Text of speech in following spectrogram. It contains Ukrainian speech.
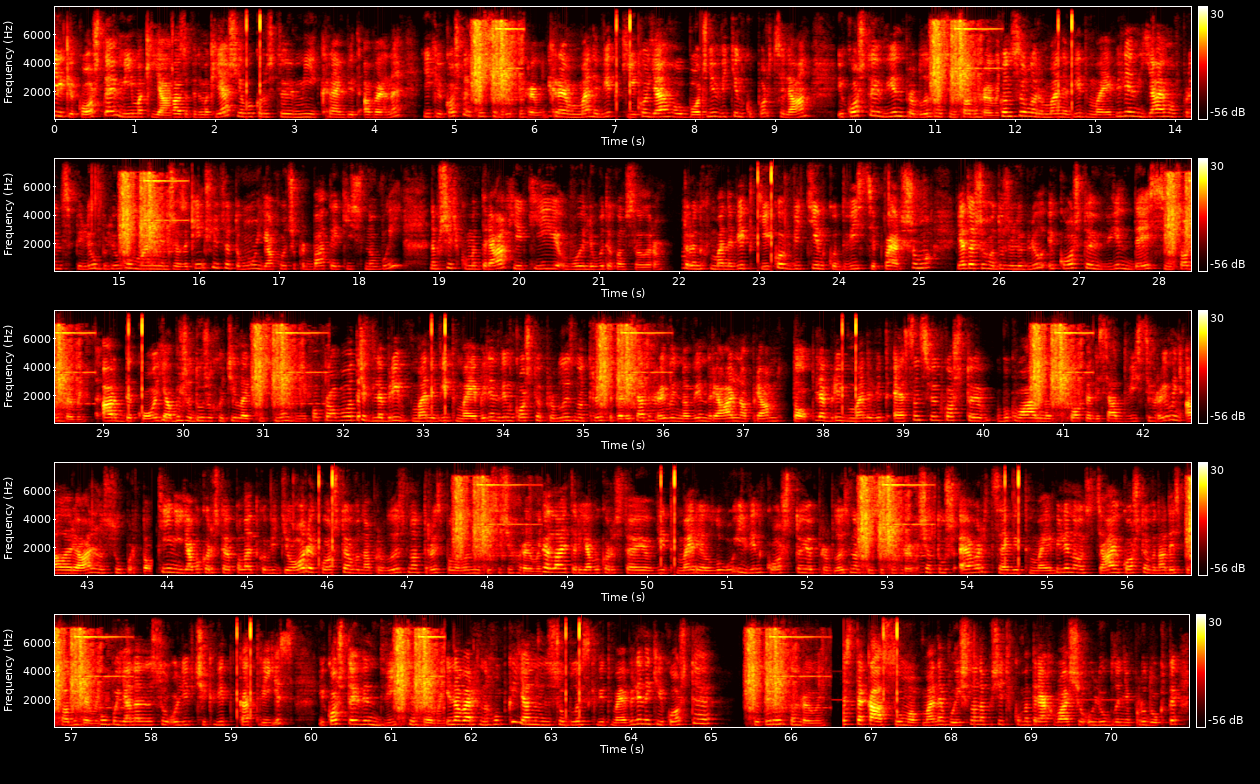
Скільки коштує мій макіяж? Базу під макіяж я використовую мій крем від Avene, який коштує 1200 гривень. Крем в мене від Kiko, я його обожнюю, відтінку порцелян, і коштує він приблизно 700 гривень. Консилер в мене від Maybelline, я його в принципі люблю. В мене він вже закінчується, тому я хочу придбати якийсь новий. Напишіть в коментарях, які ви любите консилери. Контуринг в мене від Kiko в відтінку 201. Я теж його дуже люблю і коштує він десь 700 гривень. Арт Деко, я б вже дуже хотіла якісь нові попробувати. Чек для брів в мене від Maybelline, він коштує приблизно 350 гривень, але він реально прям топ. Для брів в мене від Essence, він коштує буквально 150-200 гривень, але реально супер топ. Тіні я використовую палетку від Dior, і коштує вона приблизно 3,5 тисячі гривень. Хайлайтер я використовую від Mary Lou, і він коштує приблизно 1000 гривень. Ще туш Ever це від Maybelline, ось ця і коштує вона десь 500 гривень. Губи я нанесу олівчик від Catrice. І коштує він 200 гривень. І наверх на губки я нанесу блиск від Maybelline, який коштує 400 гривень. Ось така сума в мене вийшла. Напишіть в коментарях ваші улюблені продукти.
